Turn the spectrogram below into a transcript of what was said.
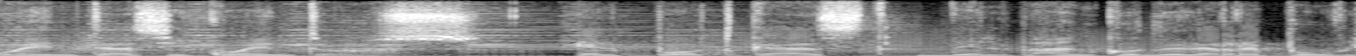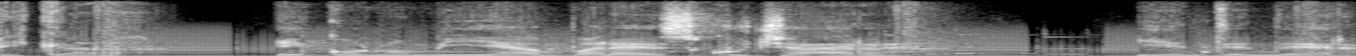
Cuentas y Cuentos, el podcast del Banco de la República. Economía para escuchar y entender.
